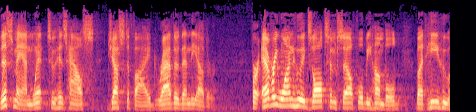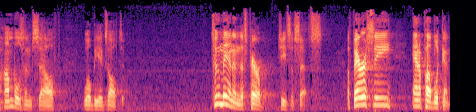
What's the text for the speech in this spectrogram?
this man went to his house justified rather than the other. For everyone who exalts himself will be humbled, but he who humbles himself will be exalted. Two men in this parable, Jesus says a Pharisee and a publican.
